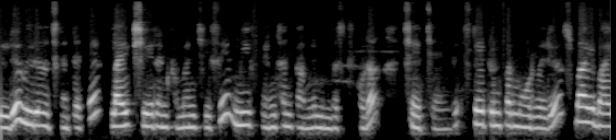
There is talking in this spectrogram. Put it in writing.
వీడియో. వీడియో నచ్చినట్టయితే లైక్, షేర్ అండ్ కమెంట్ చేసి మీ ఫ్రెండ్స్ అండ్ ఫ్యామిలీ మెంబర్స్‌కి కూడా షేర్ చేయండి. Stay tune for more videos. Bye bye.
